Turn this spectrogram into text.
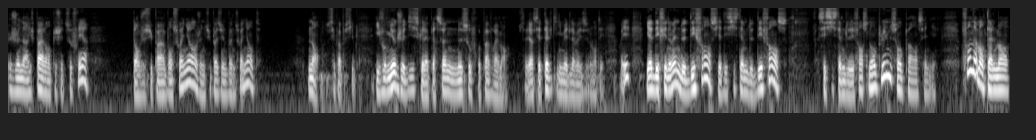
Je n'arrive pas à l'empêcher de souffrir, donc je ne suis pas un bon soignant, je ne suis pas une bonne soignante. Non, c'est pas possible. Il vaut mieux que je dise que la personne ne souffre pas vraiment. C'est-à-dire c'est elle qui y met de la mauvaise volonté. Vous voyez, il y a des phénomènes de défense, il y a des systèmes de défense. Ces systèmes de défense non plus ne sont pas enseignés. Fondamentalement,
